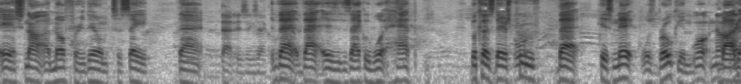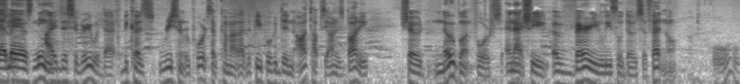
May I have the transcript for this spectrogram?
It's not enough for them to say that That is exactly. that that is exactly what happened, because there's proof that his neck was broken Well, no, by that man's knee. I disagree with that because recent reports have come out that the people who did an autopsy on his body showed no blunt force and actually a very lethal dose of fentanyl. well,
